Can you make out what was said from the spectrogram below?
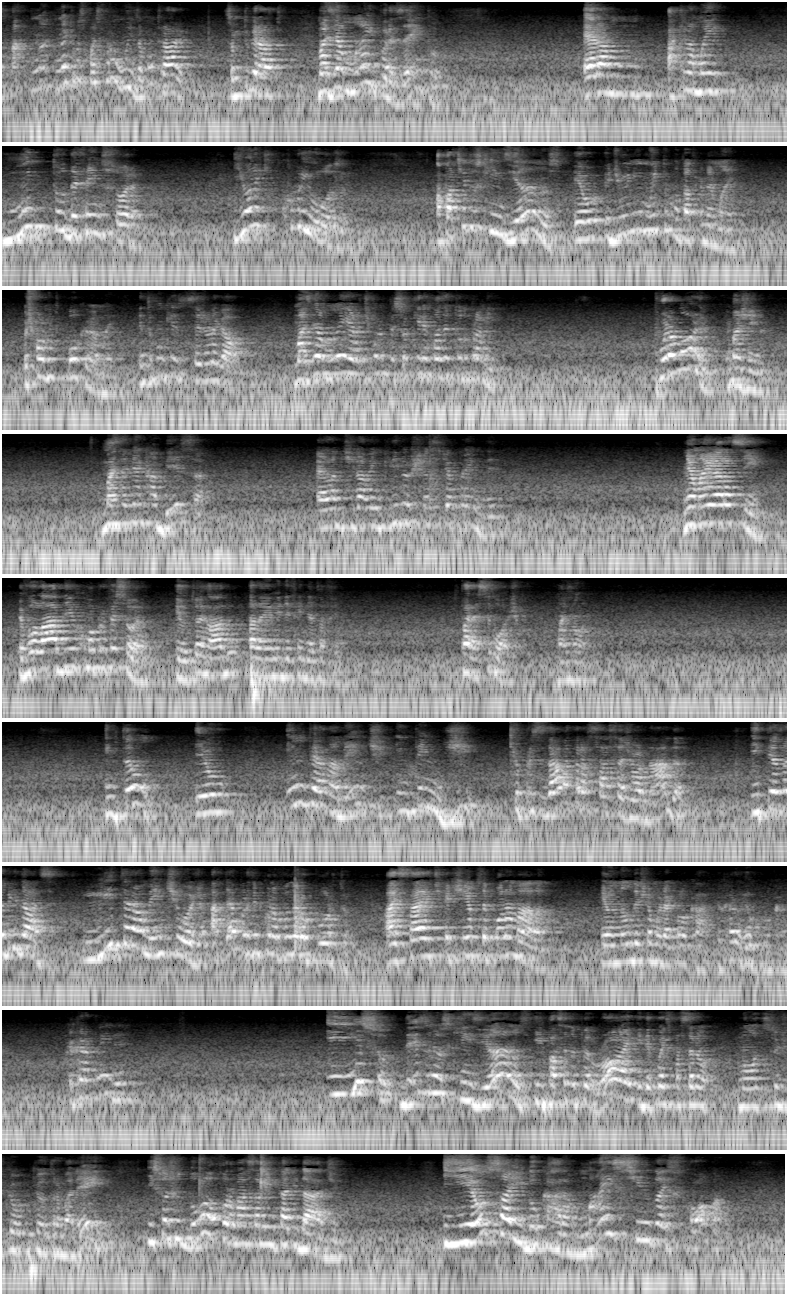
não é que meus pais foram ruins, ao contrário, sou muito grato. Mas minha mãe, por exemplo, era aquela mãe muito defensora. E olha que curioso. A partir dos 15 anos, eu, eu diminui muito o contato com a minha mãe. Eu falo muito pouco com a minha mãe. Então, com que seja legal. Mas minha mãe era tipo uma pessoa que queria fazer tudo pra mim. Por amor, imagina. Mas na minha cabeça, ela me tirava a incrível chance de aprender. Minha mãe era assim: eu vou lá, brigo com uma professora. Eu tô errado, ela ia me defender a tua filha. Parece lógico, mas não é. Então, eu internamente entendi que eu precisava traçar essa jornada e ter as habilidades. Literalmente hoje, até por exemplo quando eu vou no aeroporto, aí sai a etiquetinha pra você pôr na mala. Eu não deixo a mulher colocar, eu quero eu colocar. Porque eu quero aprender. E isso, desde os meus 15 anos, e passando pelo Roy, e depois passando no outro estúdio que eu, que eu trabalhei, isso ajudou a formar essa mentalidade. E eu saí do cara mais tímido da escola,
